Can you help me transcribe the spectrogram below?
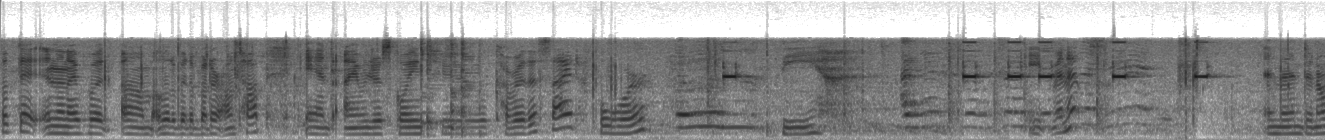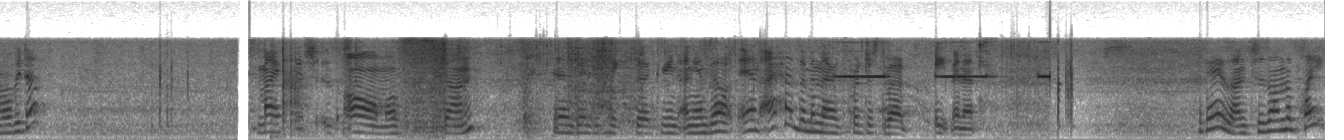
flipped it and then I put um, a little bit of butter on top and I'm just going to cover this side for the 8 minutes and then dinner will be done. My fish is almost done and I'm going to take the green onions out and I had them in there for just about 8 minutes. Okay, lunch is on the plate.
